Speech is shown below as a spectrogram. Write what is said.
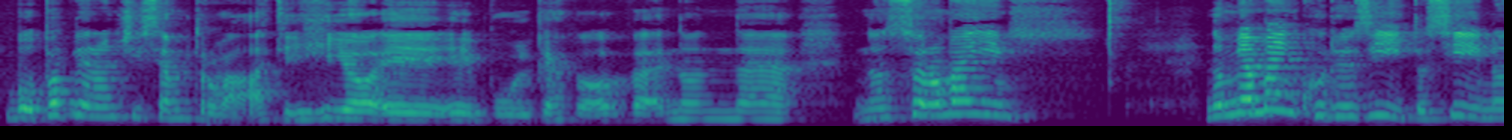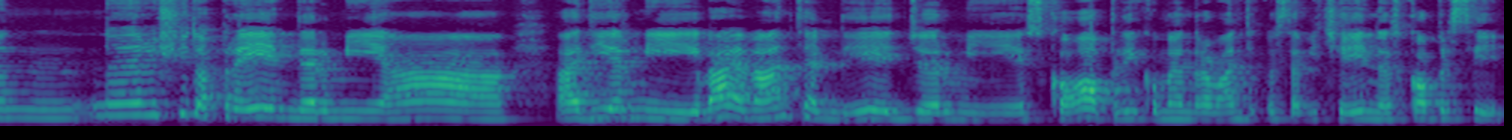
boh, proprio non ci siamo trovati, io e, e Bulgakov, non, non sono mai non mi ha mai incuriosito, sì, non, non è riuscito a prendermi, a, a, dirmi vai avanti a leggermi, scopri come andrà avanti questa vicenda, scopri se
